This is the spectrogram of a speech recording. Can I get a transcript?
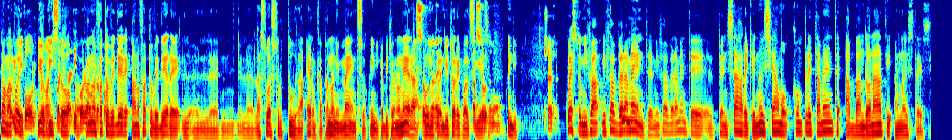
No, ma poi involto, io ho no? visto quando hanno fatto vedere, hanno fatto vedere l, l, l, la sua struttura, era un capannone immenso, quindi capito, non era un imprenditore qualsiasi. Quindi certo. questo mi fa, mi fa, veramente, mi fa veramente pensare che noi siamo completamente abbandonati a noi stessi.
